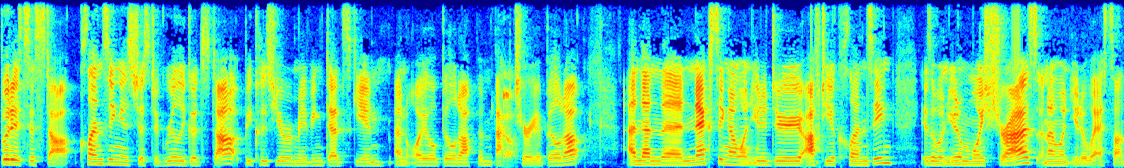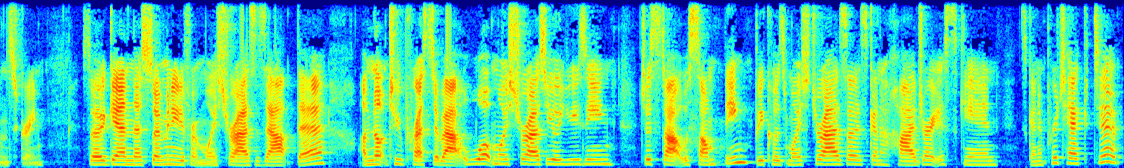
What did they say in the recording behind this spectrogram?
but it's a start. Cleansing is just a really good start because you're removing dead skin and oil buildup and bacteria buildup. And then the next thing I want you to do after your cleansing is I want you to moisturize and I want you to wear sunscreen. So again, there's so many different moisturizers out there. I'm not too pressed about what moisturizer you're using. Just start with something because moisturizer is going to hydrate your skin, it's going to protect it,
